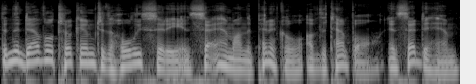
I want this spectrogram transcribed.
Then the devil took him to the holy city and set him on the pinnacle of the temple, and said to him,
